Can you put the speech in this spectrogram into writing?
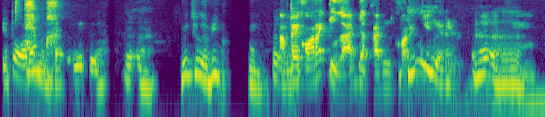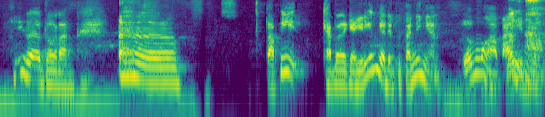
Itu orang mencari itu. Uh -uh. Gue juga bingung. Sampai korek juga ada kan koreknya. Iya. Uh -uh. Hmm. Gila tuh orang. Uh, tapi karena kayak gini kan gak ada pertandingan. Lo mau ngapain? Benar.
